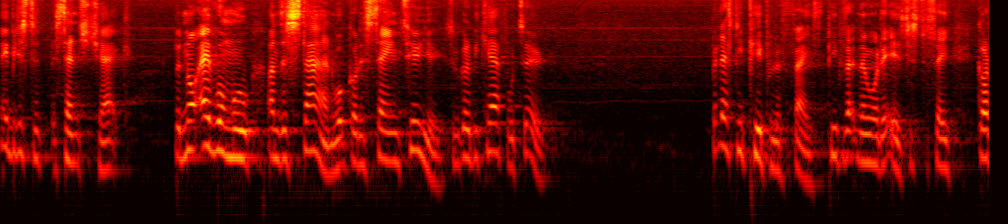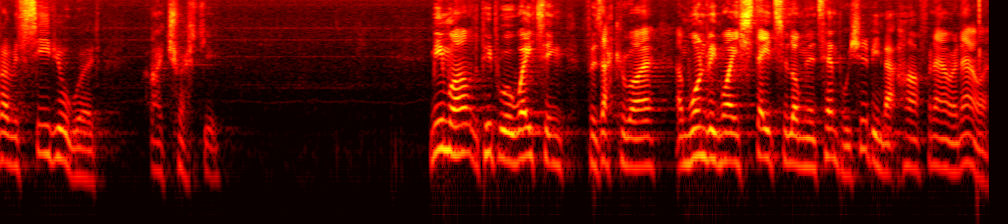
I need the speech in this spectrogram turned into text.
maybe just a sense check. But not everyone will understand what God is saying to you. So we've got to be careful too. But let's be people of faith, people that know what it is, just to say, God, I receive your word. I trust you. Meanwhile, the people were waiting for Zechariah and wondering why he stayed so long in the temple. He should have been about half an hour, an hour,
